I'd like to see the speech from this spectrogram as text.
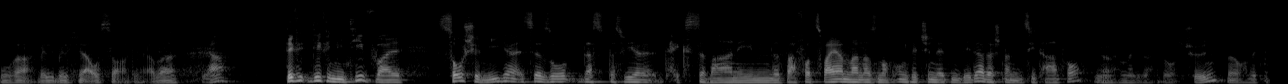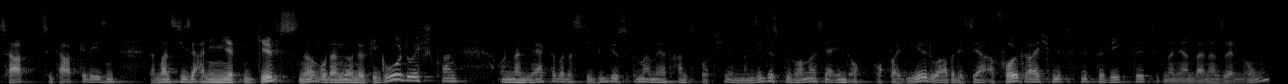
Hurra, welche Aussage. Aber ja, definitiv, weil Social Media ist ja so, dass, dass wir Texte wahrnehmen. Das war vor zwei Jahren, waren das noch irgendwelche netten Bilder, da stand ein Zitat drauf. Ja. Da haben wir gesagt, oh, schön, da haben wir ein Zitat, Zitat gelesen. Dann waren es diese animierten GIFs, ne, wo dann so eine Figur durchsprang. Und man merkt aber, dass die Videos immer mehr transportieren. Man sieht es besonders ja eben auch, auch bei dir. Du arbeitest sehr erfolgreich mit, mit Bewegtbild, sieht man ja in deiner Sendung.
